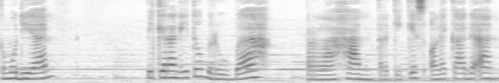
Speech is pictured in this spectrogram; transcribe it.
Kemudian, pikiran itu berubah perlahan terkikis oleh keadaan.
